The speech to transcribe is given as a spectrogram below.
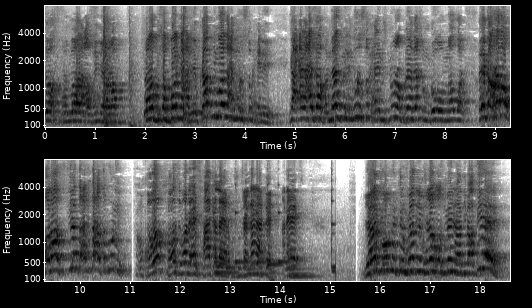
استغفر الله العظيم يا رب. يا رب صبرني عليك. يا ابني مولع النور الصبح ليه؟ يعني أنا عايز أفهم. لازم النور الصبح ليه؟ مش نور ربنا داخل من جوه ومنور. هي كهرباء وخلاص. في أنت عايزين تعصبوني. خلاص خلاص يبقى أنا آسف. حاجة لا مش مشغلها تاني. أنا آسف. يا دي أم التليفونات اللي مش هنخلص منها دي بقى فيها إيه؟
